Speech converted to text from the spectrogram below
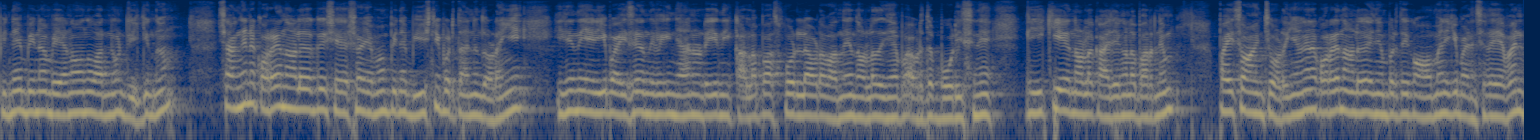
പിന്നെയും പിന്നെ വേണമെന്ന് പറഞ്ഞുകൊണ്ടിരിക്കുന്നു. പക്ഷെ അങ്ങനെ കുറേ നാളുകൾക്ക് ശേഷം അവൻ പിന്നെ ഭീഷണിപ്പെടുത്താനും തുടങ്ങി. ഇനി നീ എനിക്ക് പൈസ തന്നില്ലെങ്കിൽ ഞാനുണ്ടെങ്കിൽ നീ കള്ള പാസ്പോർട്ടിൽ അവിടെ വന്നേന്നുള്ളത് ഞാൻ അവിടുത്തെ പോലീസിനെ ലീക്ക് ചെയ്യുന്നുള്ള കാര്യങ്ങൾ പറഞ്ഞും പൈസ വാങ്ങിച്ചു തുടങ്ങി. അങ്ങനെ കുറേ നാൾ കഴിഞ്ഞപ്പോഴത്തേക്ക് ഓമനയ്ക്ക് മനസ്സിലായി. അവൻ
